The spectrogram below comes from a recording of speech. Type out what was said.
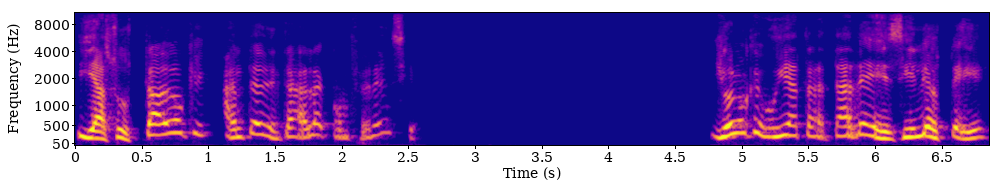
y asustado que antes de entrar a la conferencia. Yo lo que voy a tratar de decirle a usted,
